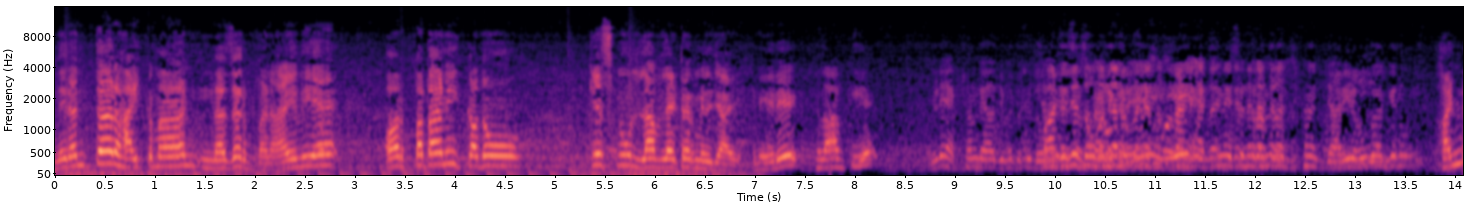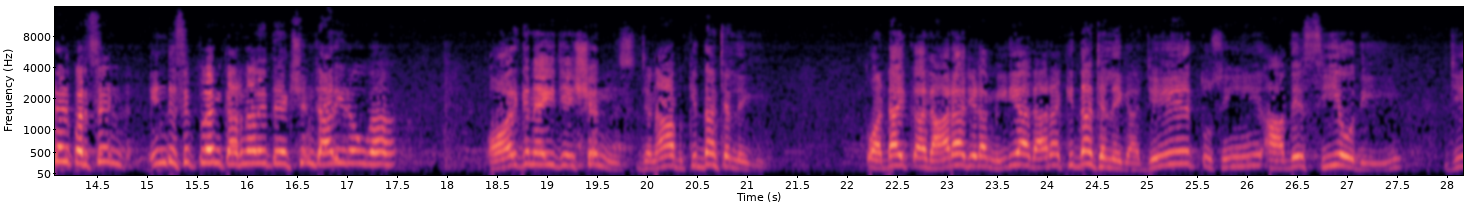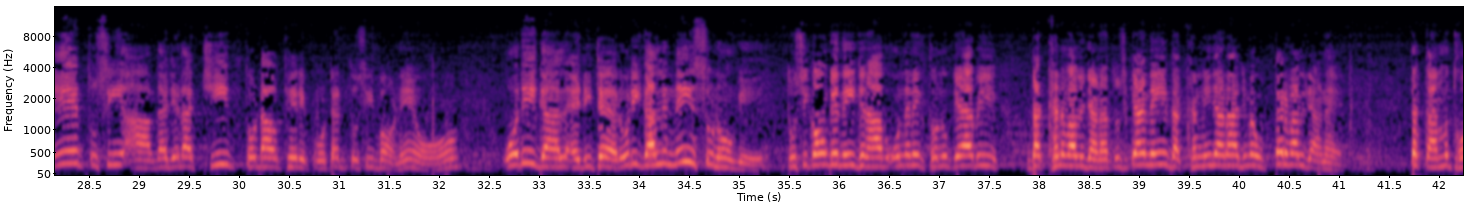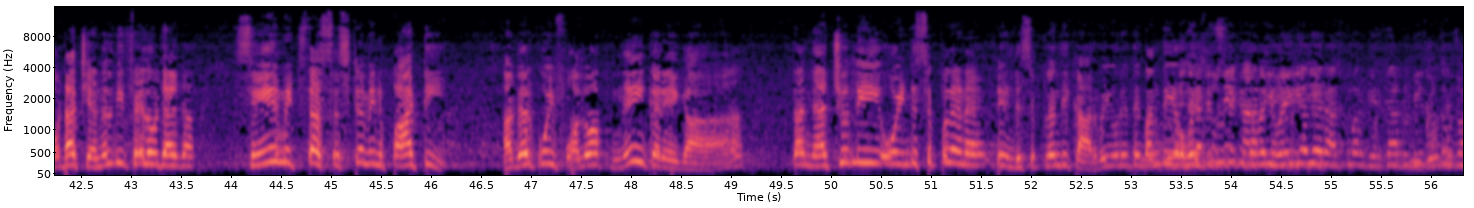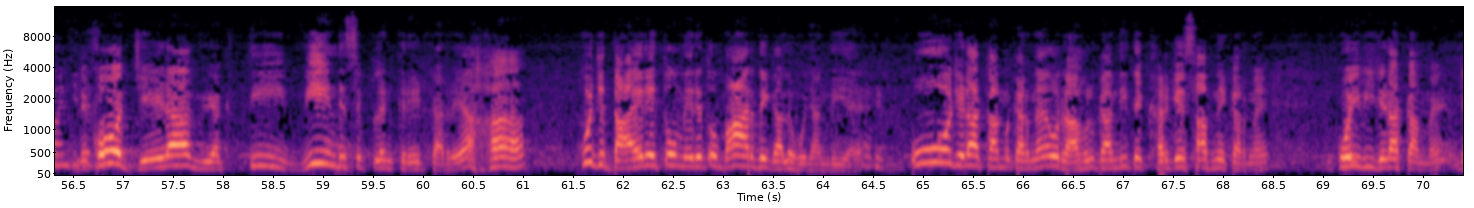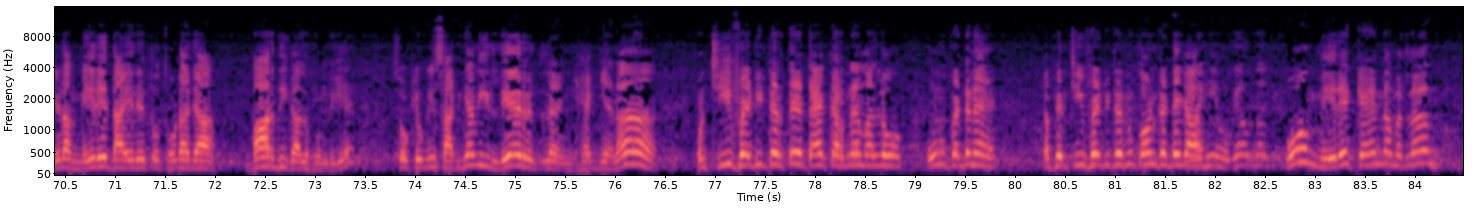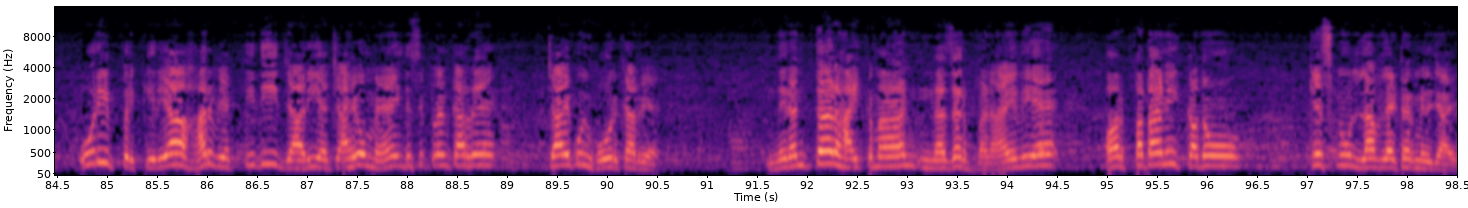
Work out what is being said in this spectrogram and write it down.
ਨਿਰੰਤਰ high command ਨਜ਼ਰ ਬਣਾਏ ਹੋਏ ਹੈ ਔਰ ਪਤਾ ਨਹੀਂ ਕਦੋਂ ਕਿਸ ਨੂੰ ਲਵ ਲੈਟਰ ਮਿਲ ਜਾਏ। ਮੇਰੇ ਖਿਲਾਫ ਕੀ ਹੈ? ਜਿਹੜੇ ਐਕਸ਼ਨ ਲਿਆ ਜਿਵੇਂ ਤੁਸੀਂ ਦੋ ਪਾਰਟੀ ਦੇ ਦੋ ਬੰਦਿਆਂ ਨੂੰ ਪਹਿਲੇ suspend ਐਕਸ਼ਨ ਇਸੇ ਤਰ੍ਹਾਂ ਜਾਰੀ ਰਹੂਗਾ ਅੱਗੇ ਨੂੰ? 100% ਇਨਡਿਸਪਲਿਨ ਕਰਨ ਵਾਲੇ ਤੇ ਐਕਸ਼ਨ ਜਾਰੀ ਰਹੂਗਾ। ਆਰਗੇਨਾਈਜੇਸ਼ਨਸ ਜਨਾਬ ਕਿੱਦਾਂ ਚੱਲੇਗੀ? ਤੁਹਾਡਾ ਇੱਕ ਅਦਾਰਾ ਜਿਹੜਾ ਮੀਡੀਆ ਅਦਾਰਾ ਕਿੱਦਾਂ ਚੱਲੇਗਾ? ਜੇ ਤੁਸੀਂ ਆਪਦੇ ਸੀਓ ਦੀ ਜੇ ਤੁਸੀਂ ਆਪਦਾ ਜਿਹੜਾ ਚੀਫ ਤੁਹਾਡਾ ਉੱਥੇ ਰਿਪੋਰਟਰ ਤੁਸੀਂ ਬਾਉਣੇ ਹੋ, ਉਹਦੀ ਗੱਲ ਐਡੀਟਰ, ਉਹਦੀ ਗੱਲ ਨਹੀਂ ਸੁਣੋਗੇ। ਤੁਸੀਂ ਕਹੋਗੇ, ਨਹੀਂ ਜਨਾਬ, ਉਹਨਾਂ ਨੇ ਤੁਹਾਨੂੰ ਕਿਹਾ ਵੀ ਦੱਖਣ ਵੱਲ ਜਾਣਾ। ਤੁਸੀਂ ਕਿਹਾ, ਨਹੀਂ, ਦੱਖਣ ਨਹੀਂ ਜਾਣਾ, ਅੱਜ ਮੈਂ ਉੱਤਰ ਵੱਲ ਜਾਣਾ ਹੈ। ਤਾਂ ਕੰਮ ਤੁਹਾਡਾ ਚੈਨਲ ਵੀ ਫੇਲ ਹੋ ਜਾਏਗਾ। ਸੇਮ ਇਟਸ ਦਾ ਸਿਸਟਮ ਇਨ ਪਾਰਟੀ ਅਗਰ ਕੋਈ ਫਾਲੋ ਅਪ ਨਹੀਂ ਕਰੇਗਾ ਤਾਂ ਨੈਚੁਰਲੀ ਉਹ ਇਨਡਿਸਪਲਿਨ ਹੈ ਤੇ ਇਨਡਿਸਪਲਿਨ ਦੀ ਕਾਰਵਾਈ ਉਹਦੇ ਤੇ ਬੰਦੀ ਹੋਈ ਤੁਸੀਂ ਕਾਰਵਾਈ ਹੋਏਗੀ ਤੇ ਰਾਜਕੁਮਾਰ ਵੇਰਕਾ ਤੁਸੀਂ ਤੋਂ ਜੁਆਇਨ ਕੀਤਾ ਦੇਖੋ ਜਿਹੜਾ ਵਿਅਕਤੀ ਵੀ ਇਨਡਿਸਪਲਿਨ ਕ੍ਰੀਏਟ ਕਰ ਰਿਹਾ ਹਾਂ ਕੁਝ ਦਾਇਰੇ ਤੋਂ ਮੇਰੇ ਤੋਂ ਬਾਹਰ ਦੀ ਗੱਲ ਹੋ ਜਾਂਦੀ ਹੈ। ਉਹ ਜਿਹੜਾ ਕੰਮ ਕਰਨਾ ਉਹ ਰਾਹੁਲ ਗਾਂਧੀ ਤੇ ਖਰਗੇ ਸਾਹਿਬ ਨੇ ਕਰਨਾ ਹੈ। ਕੋਈ ਵੀ ਜਿਹੜਾ ਕੰਮ ਹੈ ਜਿਹੜਾ ਮੇਰੇ ਦਾਇਰੇ ਤੋਂ ਥੋੜਾ ਜਿਹਾ ਬਾਹਰ ਦੀ ਗੱਲ ਹੁੰਦੀ ਹੈ। ਸੋ ਕਿਉਂਕਿ ਸਾਡੀਆਂ ਵੀ ਲੇਅਰ ਹੈਗੀਆਂ ਨਾ ਹੁਣ ਚੀਫ ਐਡੀਟਰ ਤੇ ਅਟੈਕ ਕਰਨਾ ਮੰਨ ਲਓ ਉਹਨੂੰ ਕੱਢਣਾ ਤਾਂ ਫਿਰ ਚੀਫ ਐਡੀਟਰ ਨੂੰ ਕੌਣ ਕੱਢੇਗਾ? ਨਹੀਂ ਹੋ ਗਿਆ ਹੁੰਦਾ ਜੀ। ਉਹ ਮੇਰੇ ਕਹਿਣ ਦਾ ਮਤਲਬ ਉਹਦੀ ਪ੍ਰਕਿਰਿਆ ਹਰ ਵਿਅਕਤੀ ਦੀ ਜਾਰੀ ਹੈ ਚਾਹੇ ਉਹ ਮੈਂ ਇਨਡਿਸਪਲਿਨ ਕਰ ਰਿਹਾ ਹੈ, ਚਾਹੇ ਕੋਈ ਹੋਰ ਕਰ ਰਿਹਾ ਹੈ। ਨਿਰੰਤਰ ਹਾਈ ਕਮਾਂਡ ਨਜ਼ਰ ਬਣਾਏ ਹੋਏ ਹੈ ਔਰ ਪਤਾ ਨਹੀਂ ਕਦੋਂ ਕਿਸ ਨੂੰ ਲਵ ਲੈਟਰ ਮਿਲ ਜਾਏ।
